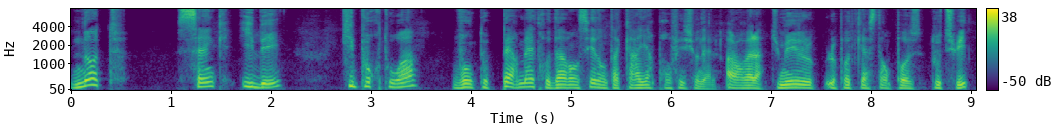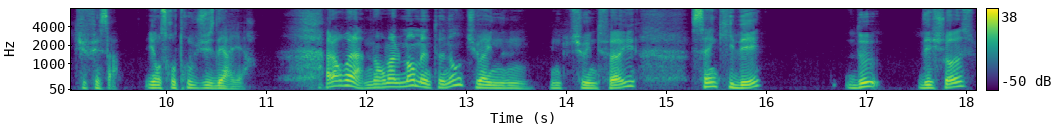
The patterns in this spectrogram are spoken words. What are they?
Note cinq idées qui pour toi vont te permettre d'avancer dans ta carrière professionnelle. Alors voilà, tu mets le, podcast en pause tout de suite, tu fais ça. Et on se retrouve juste derrière. Alors voilà, normalement maintenant tu as une, une, sur une feuille cinq idées de des choses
